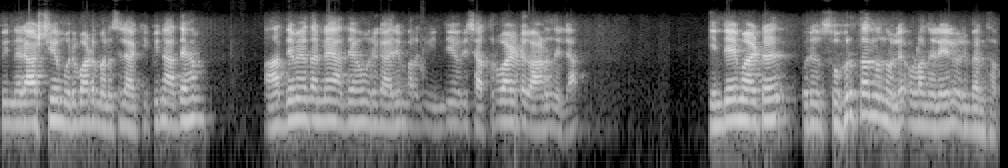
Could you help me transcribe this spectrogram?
പിന്നെ രാഷ്ട്രീയം ഒരുപാട് മനസ്സിലാക്കി. പിന്നെ അദ്ദേഹം ആദ്യമേ തന്നെ അദ്ദേഹം ഒരു കാര്യം പറഞ്ഞു ഇന്ത്യയെ ഒരു ശത്രുവായിട്ട് കാണുന്നില്ല. ഇന്ത്യയുമായിട്ട് ഒരു സുഹൃത്തെന്ന ഉള്ള നിലയിൽ ഒരു ബന്ധം.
